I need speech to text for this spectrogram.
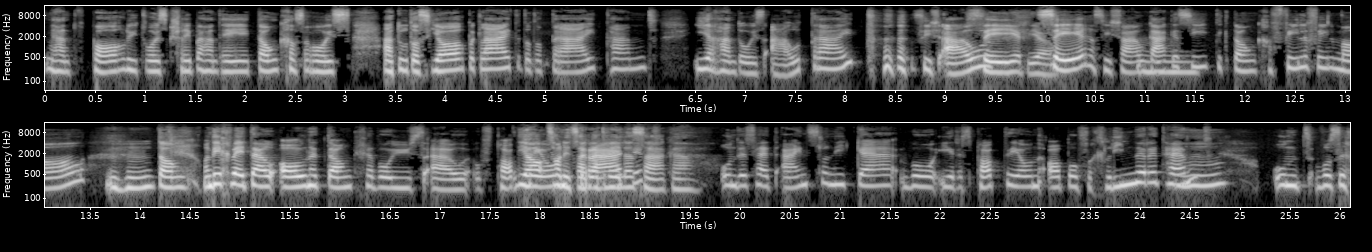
wir haben ein paar Leute, die uns geschrieben haben, hey, danke, dass ihr uns auch durch das Jahr begleitet oder getragen habt. Ihr habt uns auch getragen. es ist auch Sehr, ja. sehr, es ist auch Mhm. gegenseitig. Danke viel, viel mal. Mhm. Dank, Und ich möchte auch allen danken, die uns auch auf Patreon ja, das wollte ich jetzt auch sagen. Und es hat Einzelne gegeben, die ihr Patreon-Abo verkleinert haben Mhm. und wo sich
